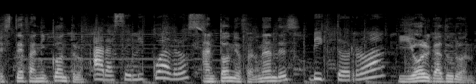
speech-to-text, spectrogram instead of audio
Stephanie Contro, Araceli Cuadros, Antonio Fernández Víctor Roa y Olga Durón.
